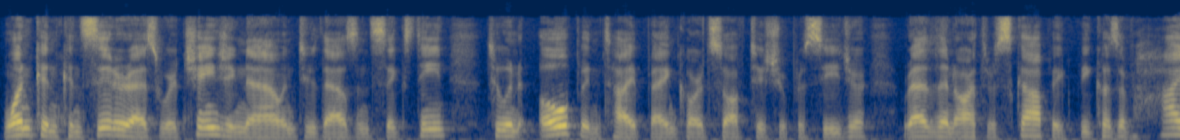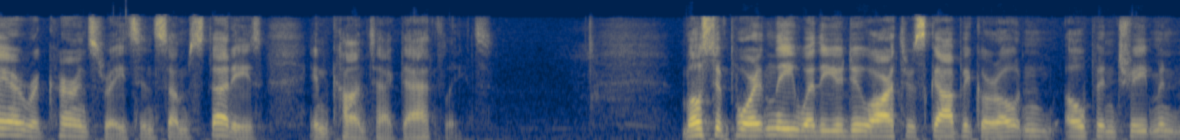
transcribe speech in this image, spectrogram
One can consider, as we're changing now in 2016, to an open type Bankart soft tissue procedure rather than arthroscopic because of higher recurrence rates in some studies in contact athletes. Most importantly, whether you do arthroscopic or open treatment,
